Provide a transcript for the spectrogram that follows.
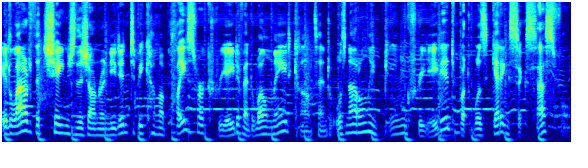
It allowed the change the genre needed to become a place where creative and well made content was not only being created, but was getting successful.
